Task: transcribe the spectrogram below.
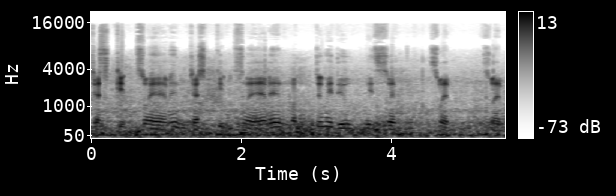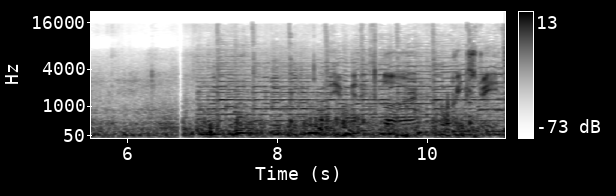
Just keep swimming, just keep swimming. What do we do? We swim, swim, swim. Here we're gonna explore Creek Street.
